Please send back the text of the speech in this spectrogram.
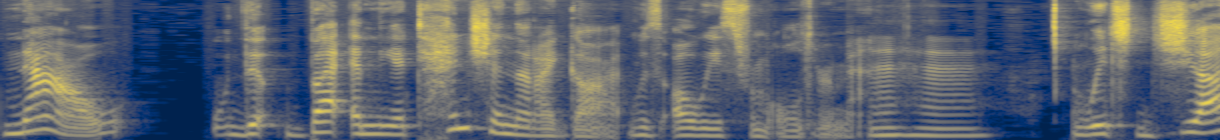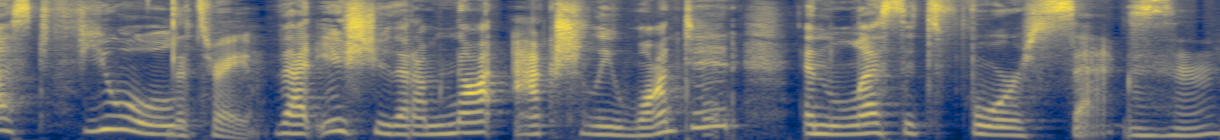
Now, the but and the attention that I got was always from older men mm-hmm. Which just fueled That's right. that issue that I'm not actually wanted unless it's for sex. Mm-hmm.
